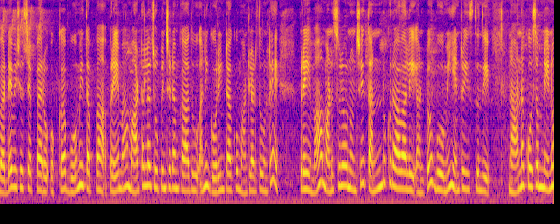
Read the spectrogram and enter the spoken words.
బర్త్డే విషెస్ చెప్పారు. ఒక్క భూమి తప్ప ప్రేమ మాటల్లో చూపించడం కాదు అని గోరింటాకు మాట్లాడుతూ ఉంటే ప్రేమ మనసులో నుంచి తన్నుకు రావాలి అంటూ భూమి ఎంట్రీ ఇస్తుంది. నాన్న కోసం నేను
